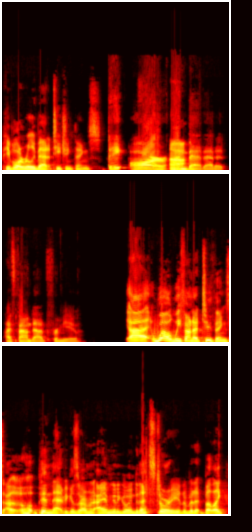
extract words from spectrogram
People are really bad at teaching things. they are. Uh, I'm bad at it. I found out from you. Uh, well, we found out two things. I'll I'll pin that because I'm, I am going to go into that story in a minute. But like,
